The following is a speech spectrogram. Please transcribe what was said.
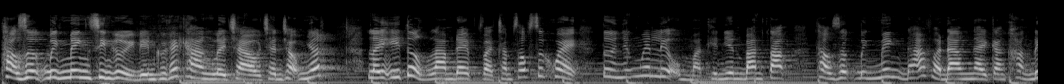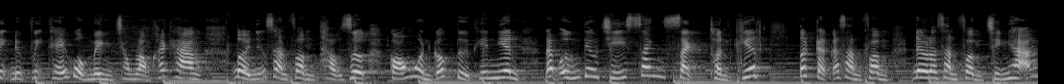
Thảo Dược Bình Minh xin gửi đến quý khách hàng lời chào trân trọng nhất. Lấy ý tưởng làm đẹp và chăm sóc sức khỏe từ những nguyên liệu mà thiên nhiên ban tặng, Thảo Dược Bình Minh đã và đang ngày càng khẳng định được vị thế của mình trong lòng khách hàng bởi những sản phẩm thảo dược có nguồn gốc từ thiên nhiên, đáp ứng tiêu chí xanh, sạch, thuần khiết. Tất cả các sản phẩm đều là sản phẩm chính hãng,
